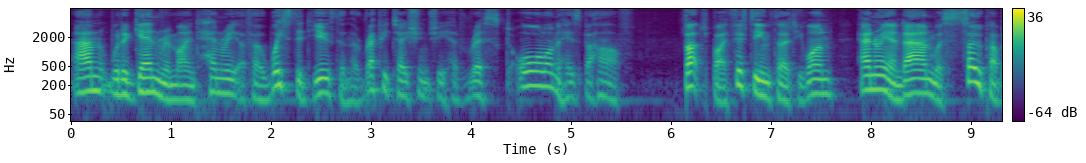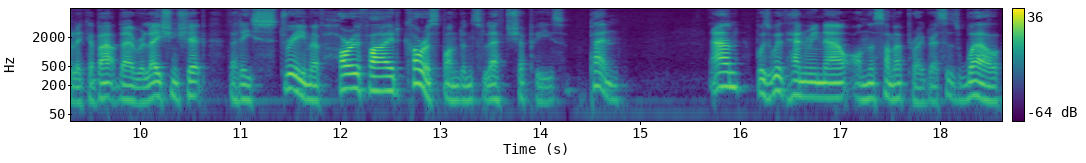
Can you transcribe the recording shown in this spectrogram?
Anne would again remind Henry of her wasted youth and the reputation she had risked all on his behalf. But by 1531, Henry and Anne were so public about their relationship that a stream of horrified correspondence left Chapuis's pen. Anne was with Henry now on the summer progress as well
